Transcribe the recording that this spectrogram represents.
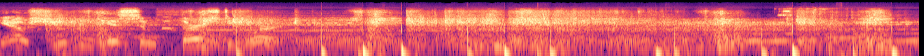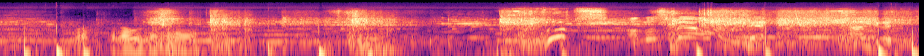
You know, shooting is some thirsty work. I'm good.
